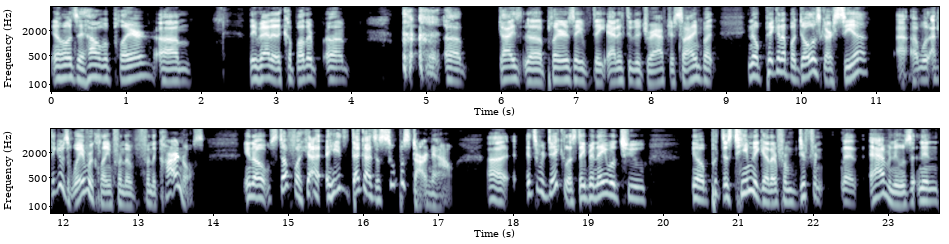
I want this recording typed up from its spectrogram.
you know, is a hell of a player. Um, They've added a couple other uh, uh, guys, uh, players they've they added through the draft or signed, but you know, picking up Adolis Garcia, I, I, think it was a waiver claim from the from the Cardinals. You know, stuff like that. He's that guy's a superstar now. Uh, it's ridiculous. They've been able to, you know, put this team together from different uh, avenues, and then,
